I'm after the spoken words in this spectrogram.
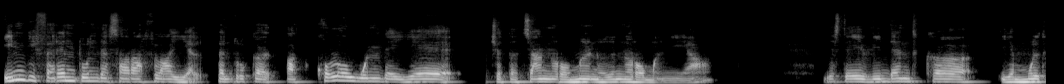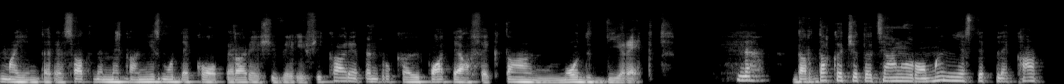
indiferent unde s-ar afla el, pentru că acolo unde e cetățean român în România, este evident că e mult mai interesat de mecanismul de cooperare și verificare pentru că îl poate afecta în mod direct. Da. Dar dacă cetățeanul român este plecat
